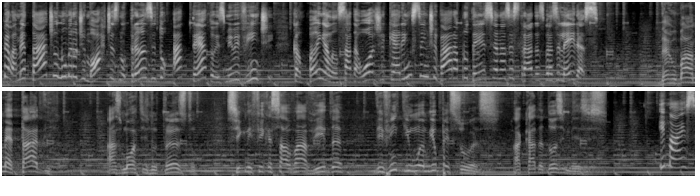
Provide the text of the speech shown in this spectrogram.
pela metade o número de mortes no trânsito até 2020. Campanha lançada hoje quer incentivar a prudência nas estradas brasileiras. Derrubar a metade as mortes no trânsito significa salvar a vida de 21 mil pessoas a cada 12 meses. E mais,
